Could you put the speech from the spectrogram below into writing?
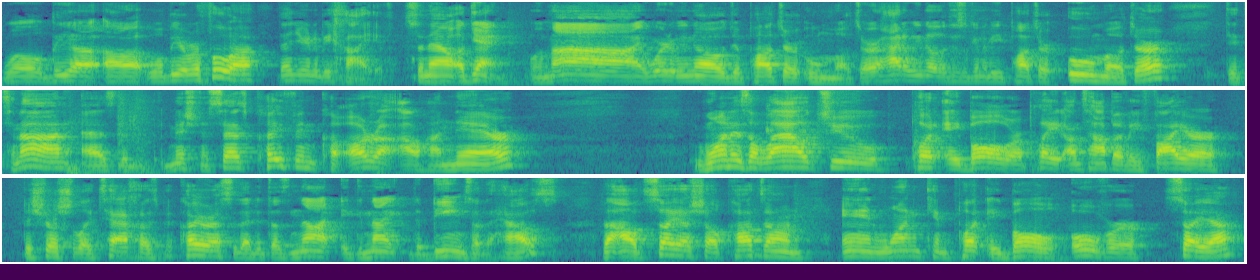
will be a uh, will be a refuah, then you're going to be chayiv. So now again, umay, where do we know the pater umoter? How do we know that this is going to be pater umoter? The Tanan, as the Mishnah says, kaifin ka'ara al haner. One is allowed to put a bowl or a plate on top of a fire, so that it does not ignite the beams of the house. The outsaya shall katan, and one can put a bowl over soya,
